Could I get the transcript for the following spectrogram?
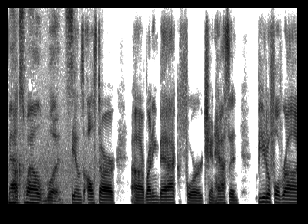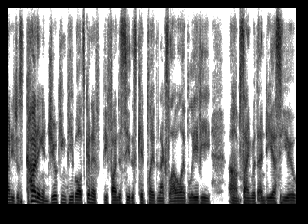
Maxwell Woods. Williams All Star uh, running back for Chanhassen. Beautiful run. He's just cutting and juking people. It's going to be fun to see this kid play at the next level. I believe he um, signed with NDSU.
